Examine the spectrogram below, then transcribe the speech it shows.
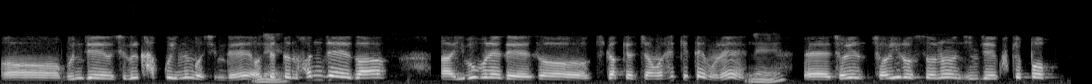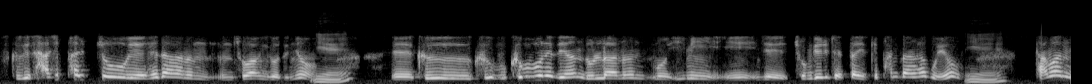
어 문제 의식을 갖고 있는 것인데 어쨌든 네. 헌재가 아, 이 부분에 대해서 기각 결정을 했기 때문에 네. 에, 저희 저희로서는 이제 국회법 그게 48조에 해당하는 조항이거든요. 예. 예, 그, 그, 그 부분에 대한 논란은 뭐 이미 이제 종결이 됐다 이렇게 판단하고요. 예. 다만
